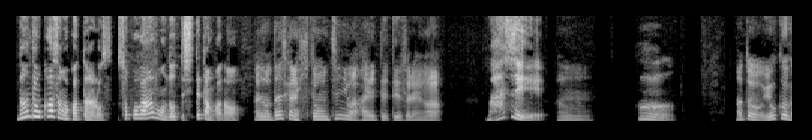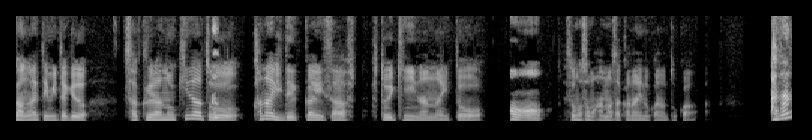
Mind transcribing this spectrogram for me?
なんでお母さん分かったんやろ？そこがアーモンドって知ってたんかな？あ、でも確かに人の家には生えてて、それが。マジ？うん。うん。あと、よく考えてみたけど、桜の木だと、かなりでっかいさ、ふ太い木になんないと、うんうん。そもそも花咲かないのかなとか。あ、なん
